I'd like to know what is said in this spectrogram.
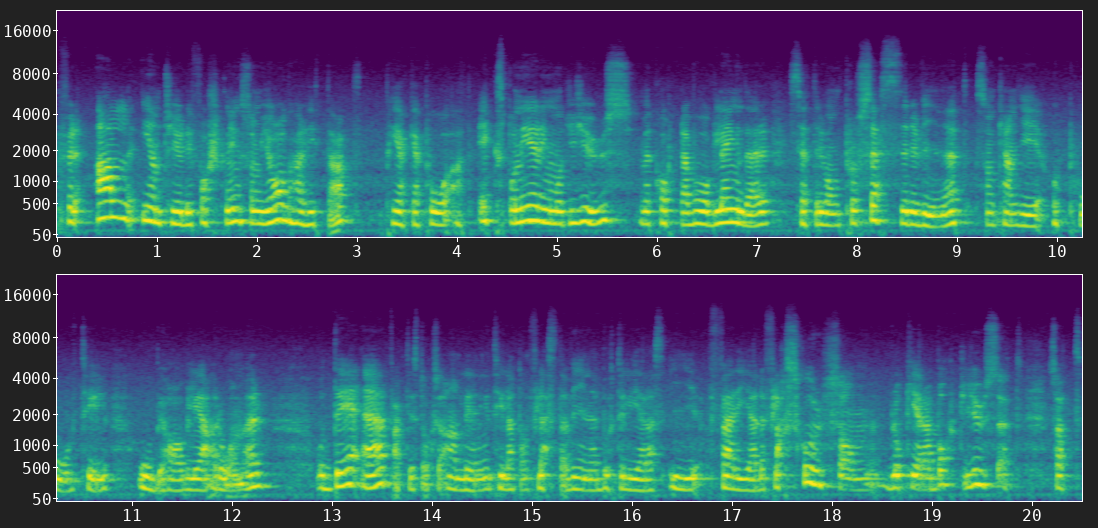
För all entydig forskning som jag har hittat pekar på att exponering mot ljus med korta våglängder sätter igång processer i vinet som kan ge upphov till obehagliga aromer. Och det är faktiskt också anledningen till att de flesta viner buteljeras i färgade flaskor som blockerar bort ljuset. Så att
